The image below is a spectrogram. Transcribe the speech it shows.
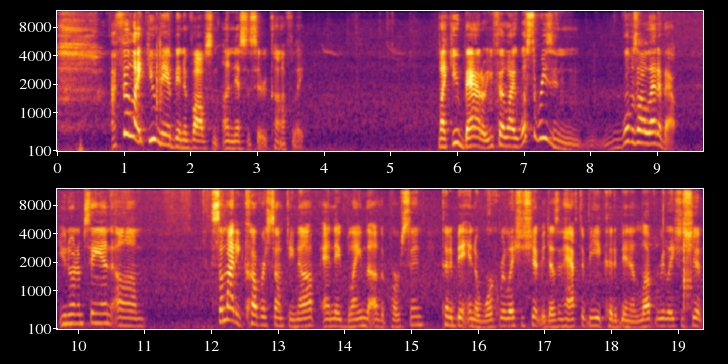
I feel like you may have been involved in some unnecessary conflict. Like you battle, you feel like, what's the reason? What was all that about? You know what I'm saying? Um, somebody covers something up and they blame the other person. Could have been in a work relationship. It doesn't have to be. It could have been a love relationship.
